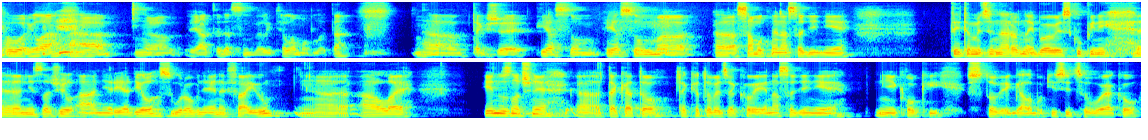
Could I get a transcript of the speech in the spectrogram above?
hovorila, a, a ja teda som veliteľom od leta, takže ja som, ja som samotné nasadenie tejto medzinárodnej bojovej skupiny e, nezažil a neriadil z úrovne NFIU, ale jednoznačne takáto, takáto vec, ako je nasadenie niekoľkých stoviek alebo tisícov vojakov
